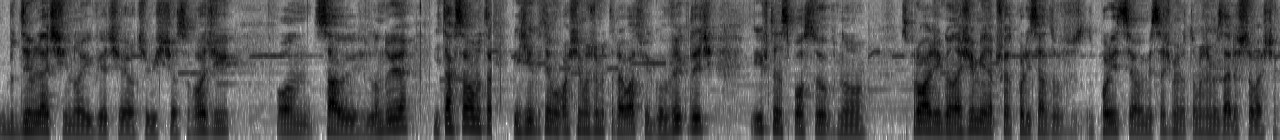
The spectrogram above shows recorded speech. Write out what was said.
dym leci, no i wiecie oczywiście o co chodzi, on cały ląduje. I tak samo i dzięki temu właśnie możemy teraz łatwiej go wykryć i w ten sposób, no, sprowadzić go na ziemię, na przykład policjantów, policją jesteśmy, no to możemy zaresztować tak,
